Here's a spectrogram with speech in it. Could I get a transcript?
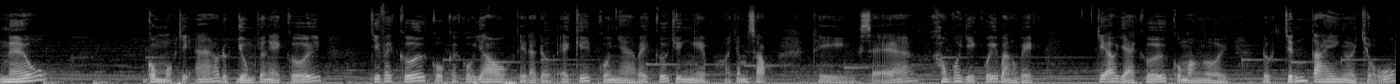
nếu cùng một chiếc áo được dùng cho ngày cưới, chiếc váy cưới của các cô dâu thì đã được ekip của nhà váy cưới chuyên nghiệp họ chăm sóc thì sẽ không có gì quý bằng việc chiếc áo dài cưới của mọi người được chính tay người chủ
